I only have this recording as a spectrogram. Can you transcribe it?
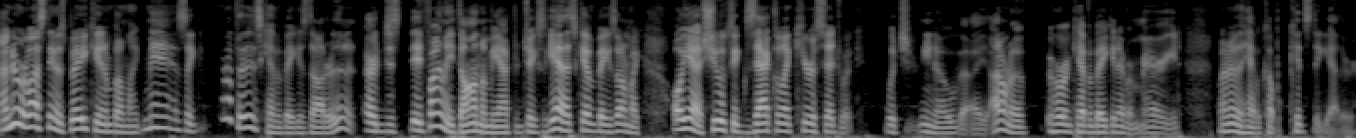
I knew her last name was Bacon, but I'm like, man, it's like, what if that is Kevin Bacon's daughter? Then it, or just it finally dawned on me after Jake's like, yeah, that's Kevin Bacon's daughter. I'm like, oh yeah, she looks exactly like Kyra Sedgwick which you know I, I don't know if her and Kevin Bacon ever married, but I know they have a couple kids together.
